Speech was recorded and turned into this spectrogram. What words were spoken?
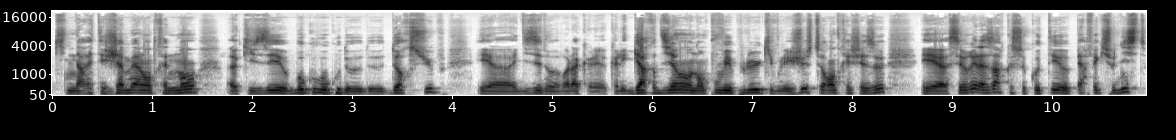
qui n'arrêtait jamais à l'entraînement euh, qui faisait beaucoup beaucoup de d'heures sup et euh, disait voilà que, les gardiens n'en pouvaient plus, qu'ils voulaient juste rentrer chez eux. Et euh, c'est vrai Lazare que ce côté perfectionniste,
